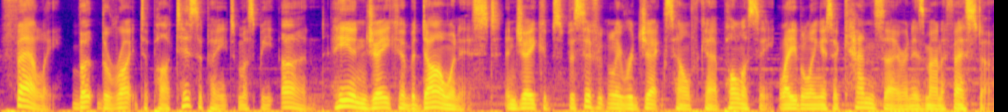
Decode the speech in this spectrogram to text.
Fairly, but the right to participate must be earned. He and Jacob are Darwinist, and Jacob specifically rejects healthcare policy, labeling it a cancer in his manifesto.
